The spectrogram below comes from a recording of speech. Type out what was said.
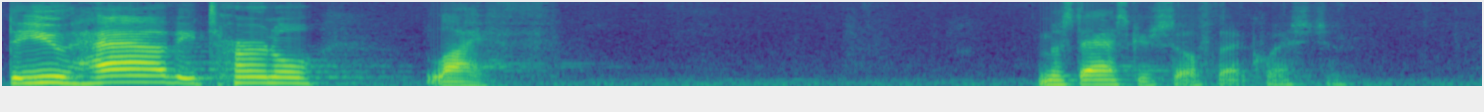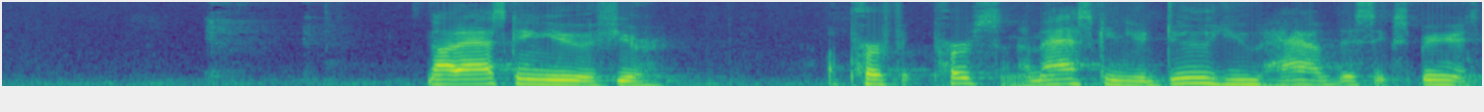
Do you have eternal life? You must ask yourself that question. Not asking you if you're a perfect person. I'm asking you, do you have this experience?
